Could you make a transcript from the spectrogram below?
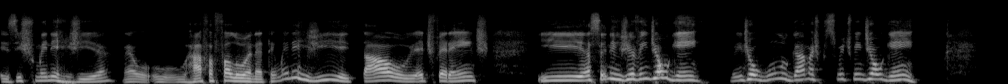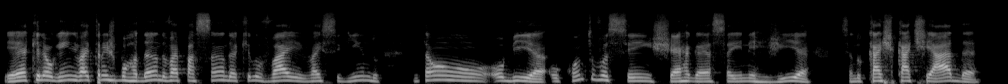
existe uma energia, né? O, o, Rafa falou, né? Tem uma energia e tal, é diferente. E essa energia vem de alguém, vem de algum lugar, mas principalmente vem de alguém. E aí aquele alguém vai transbordando, vai passando, aquilo vai, vai seguindo. Então, ô Bia, o quanto você enxerga essa energia sendo cascateada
